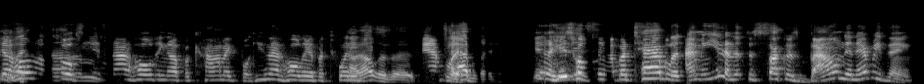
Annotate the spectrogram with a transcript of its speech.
Yeah, But, hold on, folks. um, He's not holding up a comic book. He's not holding up a 20 No, that was a pamphlet. tablet. Yeah, he's It is- holding up a tablet. I mean, yeah, the sucker's bound and everything.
